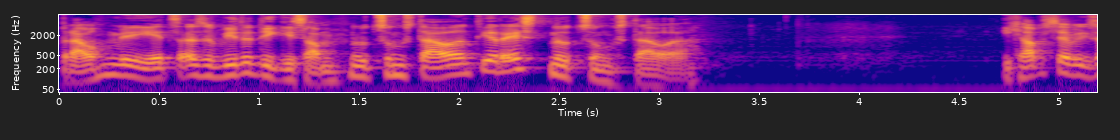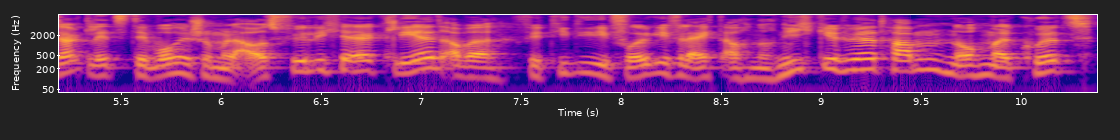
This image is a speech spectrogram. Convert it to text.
brauchen wir jetzt also wieder die Gesamtnutzungsdauer und die Restnutzungsdauer. Ich habe es ja, wie gesagt, letzte Woche schon mal ausführlicher erklärt, aber für die, die die Folge vielleicht auch noch nicht gehört haben, nochmal kurz.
